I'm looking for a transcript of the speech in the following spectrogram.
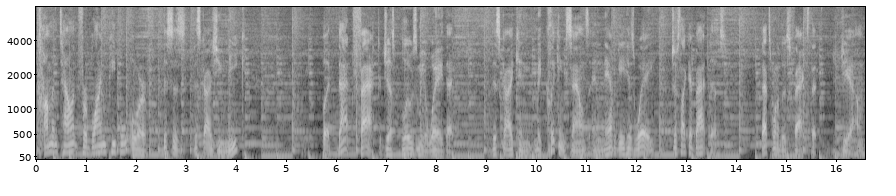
common talent for blind people or if this is this guy's unique. But that fact just blows me away that this guy can make clicking sounds and navigate his way just like a bat does. That's one of those facts that yeah, I'm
